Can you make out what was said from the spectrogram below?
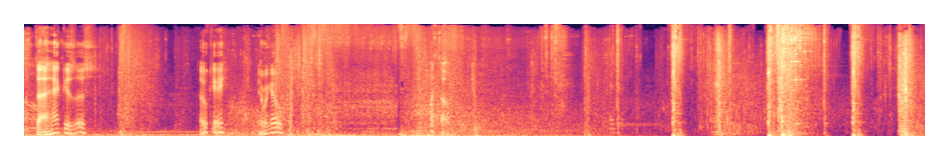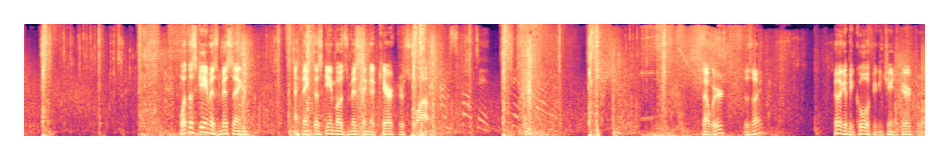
What the heck is this? Okay. There we go. What the? What this game is missing, I think this game mode's missing a character swap. I'm spotted. Taking fire. Is that weird to say? I feel like it'd be cool if you can change characters.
